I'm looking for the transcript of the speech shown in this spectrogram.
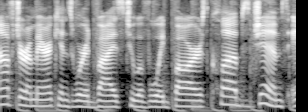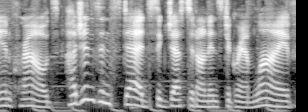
After Americans were advised to avoid bars, clubs, gyms, and crowds, Hudgens instead suggested on Instagram Live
